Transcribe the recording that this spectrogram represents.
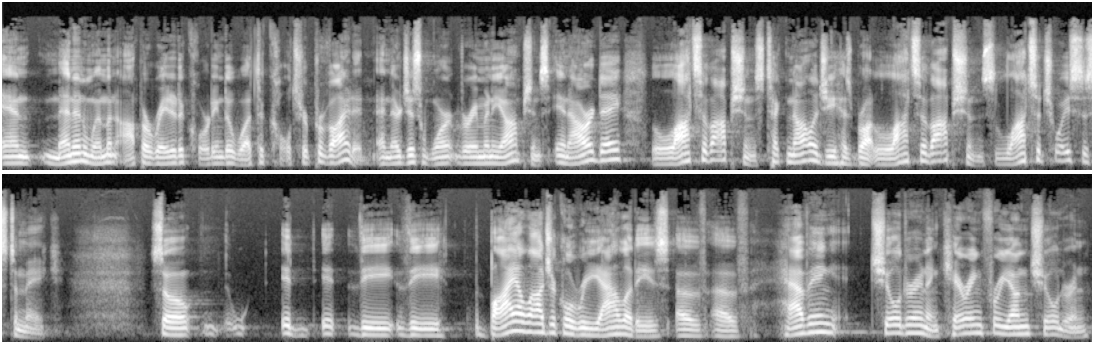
and men and women operated according to what the culture provided. And there just weren't very many options. In our day, lots of options. Technology has brought lots of options, lots of choices to make. So, it, it, the, the biological realities of, of having children and caring for young children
